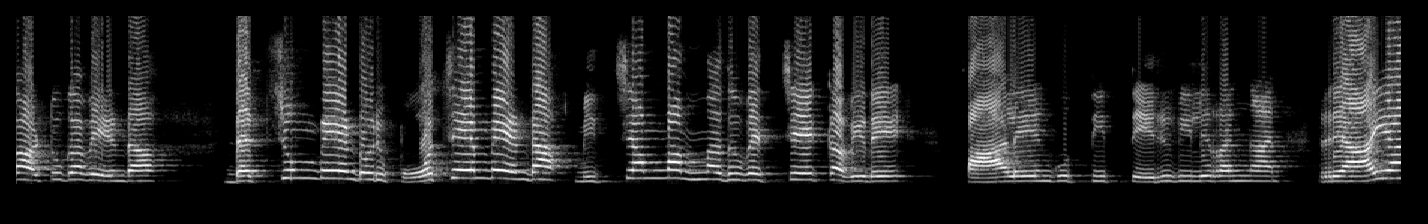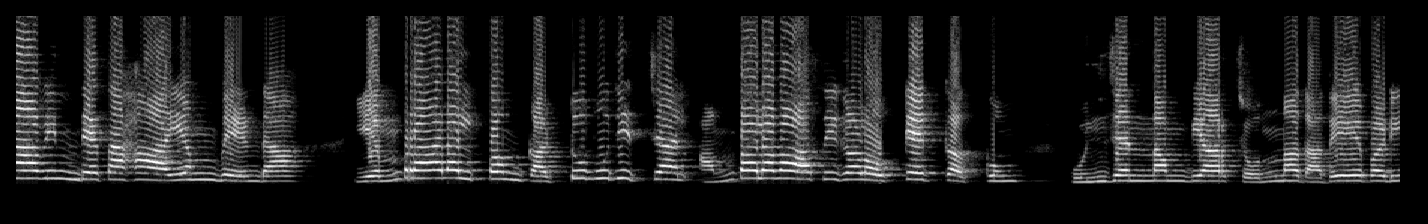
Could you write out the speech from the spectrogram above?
കാട്ടുക വേണ്ട. ഡച്ചും വേണ്ട ഒരു പോച്ചയും വേണ്ട. മിച്ചം വന്നത് വെച്ചേക്കവിടെ പാളയം കുത്തി തെരുവിലിറങ്ങാൻ രായാവിന്റെ സഹായം വേണ്ട. എംബ്രാൻ അല്പം കട്ടുപുജിച്ചാൽ അമ്പലവാസികളൊക്കെ കക്കും. കുഞ്ചൻ നമ്പ്യാർ ചൊന്നതതേപടി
